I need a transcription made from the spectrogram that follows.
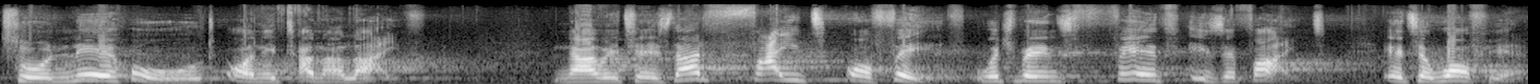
to lay hold on eternal life. Now, it is that fight of faith, which means faith is a fight, it's a warfare.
